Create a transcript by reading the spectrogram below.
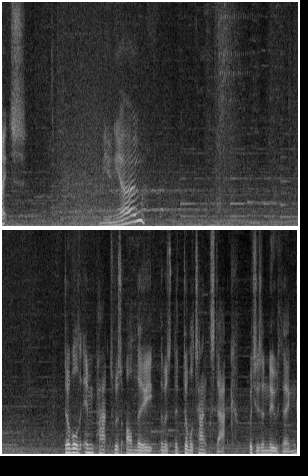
Alright. Munio. Doubled impact was on the there was the double tank stack, which is a new thing,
